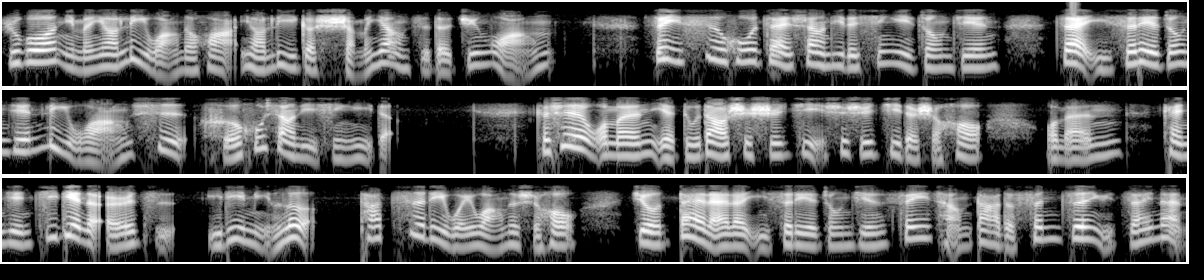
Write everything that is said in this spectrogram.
如果你们要立王的话，要立一个什么样子的君王？所以，似乎在上帝的心意中间，在以色列中间立王是合乎上帝心意的。可是，我们也读到《士师记》，《士师记》的时候，我们看见基甸的儿子以利米勒，他自立为王的时候，就带来了以色列中间非常大的纷争与灾难。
